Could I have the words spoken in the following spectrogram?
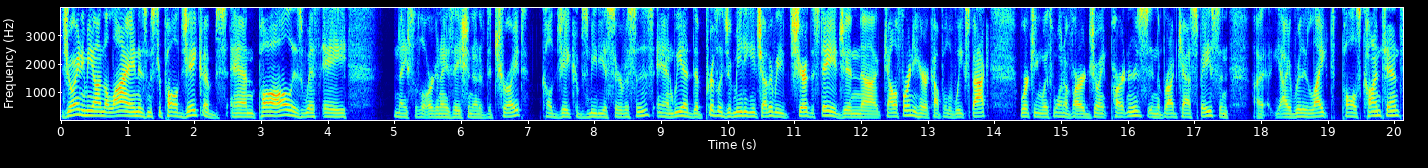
Joining me on the line is Mr. Paul Jacobs, and Paul is with a nice little organization out of Detroit called Jacobs Media Services, and we had the privilege of meeting each other. We shared the stage in uh, California here a couple of weeks back, working with one of our joint partners in the broadcast space, and I, I really liked Paul's content.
